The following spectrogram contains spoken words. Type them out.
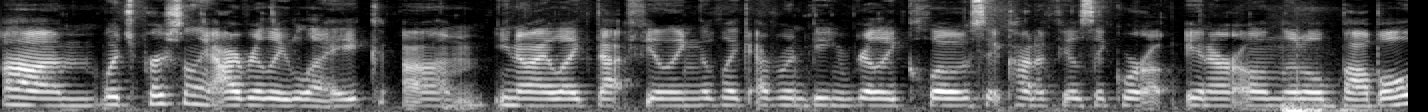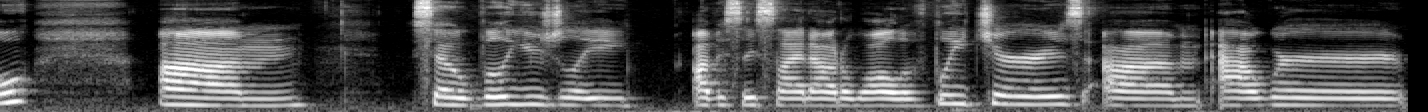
um, which personally i really like. Um, you know i like that feeling of like everyone being really close. It kind of feels like we're in our own little bubble. Um, so we'll usually obviously slide out a wall of bleachers. Um, our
